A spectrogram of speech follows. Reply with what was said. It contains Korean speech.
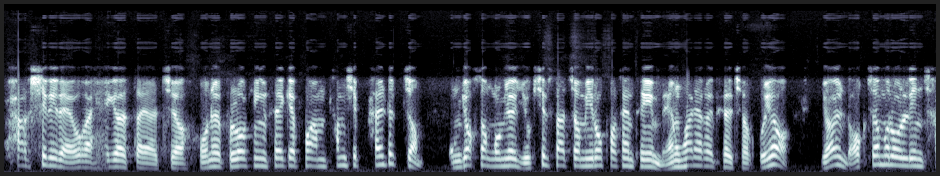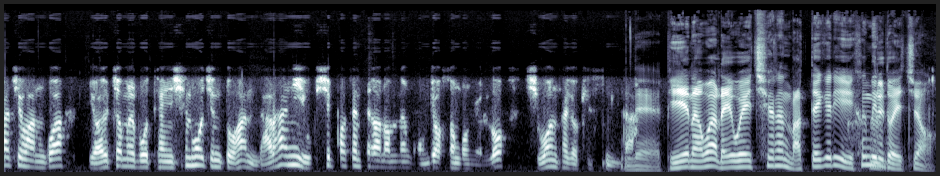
확실히 레오가 해결사였죠. 오늘 블로킹 3개 포함 38득점, 공격 성공률 64.15%의 맹활약을 펼쳤고요. 10넉점을 올린 차지환과 10점을 보탠 신호진 또한 나란히 60%가 넘는 공격 성공률로 지원 사격했습니다. 네, 비에나와 레오의 치열한 맞대결이 흥미를 음. 더했죠.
